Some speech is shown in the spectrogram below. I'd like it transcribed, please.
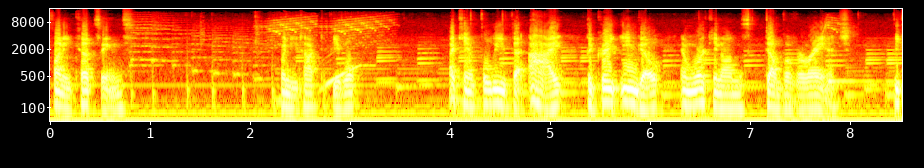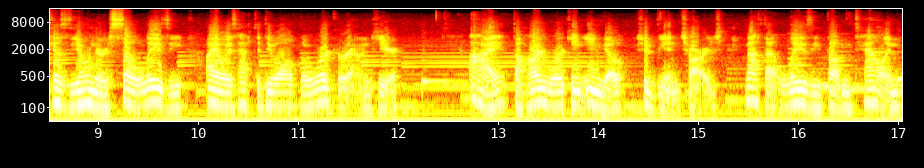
funny cutscenes when you talk to people. I can't believe that I, the great Ingo, am working on this dump of a ranch. Because the owner is so lazy, I always have to do all the work around here. I, the hard-working Ingo, should be in charge, not that lazy bum Talon.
